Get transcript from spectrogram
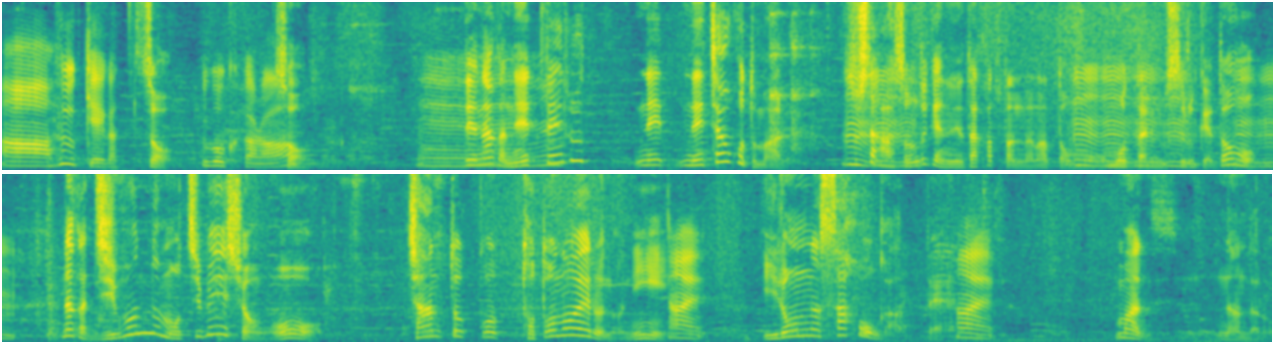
あー風景がそ動くから？うそう。へー。でなんか寝てる、ね、寝ちゃうこともある、うんうん。そしたらあその時は寝たかったんだなと思う思ったりもするけど、うんうんなんか自分のモチベーションをちゃんとこう整えるのにうんはい。いろんな作法があってはい。まあなんだろう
